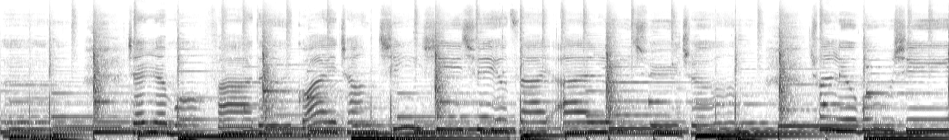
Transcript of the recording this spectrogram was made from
河，沾染魔法的乖张气息，却又在爱里曲折，川流不息，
